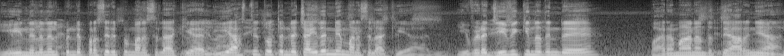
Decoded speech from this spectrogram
ഈ നിലനിൽപ്പിന്റെ പ്രസരിപ്പ് മനസ്സിലാക്കിയാൽ ഈ അസ്തിത്വത്തിന്റെ ചൈതന്യം മനസ്സിലാക്കിയാൽ ഇവിടെ ജീവിക്കുന്നതിന്റെ പരമാനന്ദത്തെ അറിഞ്ഞാൽ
